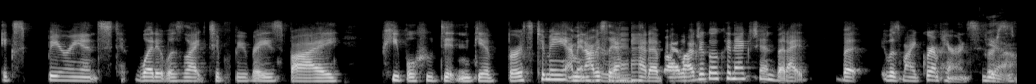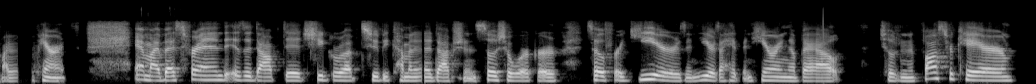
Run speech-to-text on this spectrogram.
experienced what it was like to be raised by people who didn't give birth to me. I mean, obviously. I mm-hmm. had a biological connection, but I but it was my grandparents versus Yeah. my parents. And my best friend is adopted. She grew up to become an adoption social worker. So for years and years I had been hearing about children in foster care,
